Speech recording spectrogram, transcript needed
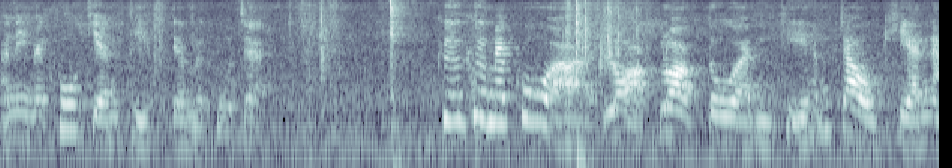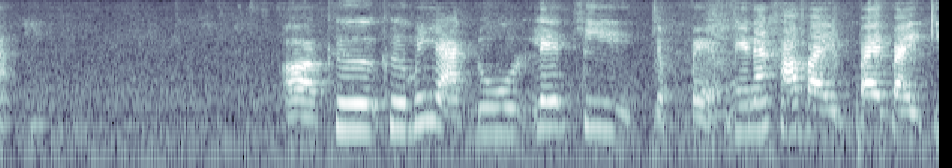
อันนี้แม่คู่เขียนผิด เดี๋ยวแม่คู่จะ คือคือแม่คู่อะหลอกหลอกตัวที่ท่านเจ้าเขียนอะอ่าคือคือไม่อยากดูเลขที่จะแปะเนี่ยนะคะ ใบใบใบจ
